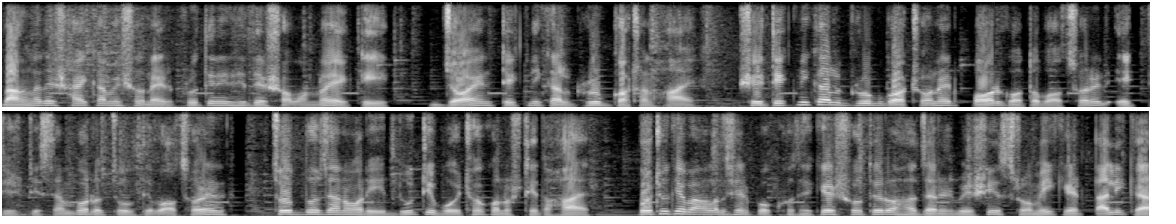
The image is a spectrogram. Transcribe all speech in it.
বাংলাদেশ হাই কমিশনের প্রতিনিধিদের সমন্বয়ে একটি জয়েন্ট টেকনিক্যাল গ্রুপ গঠন হয়। সেই টেকনিক্যাল গ্রুপ গঠনের পর গত বছরের একত্রিশ ডিসেম্বর ও চলতি বছরের চোদ্দ জানুয়ারি দুটি বৈঠক অনুষ্ঠিত হয়। বৈঠকে বাংলাদেশের পক্ষ থেকে সতেরো হাজারের বেশি শ্রমিকের তালিকা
